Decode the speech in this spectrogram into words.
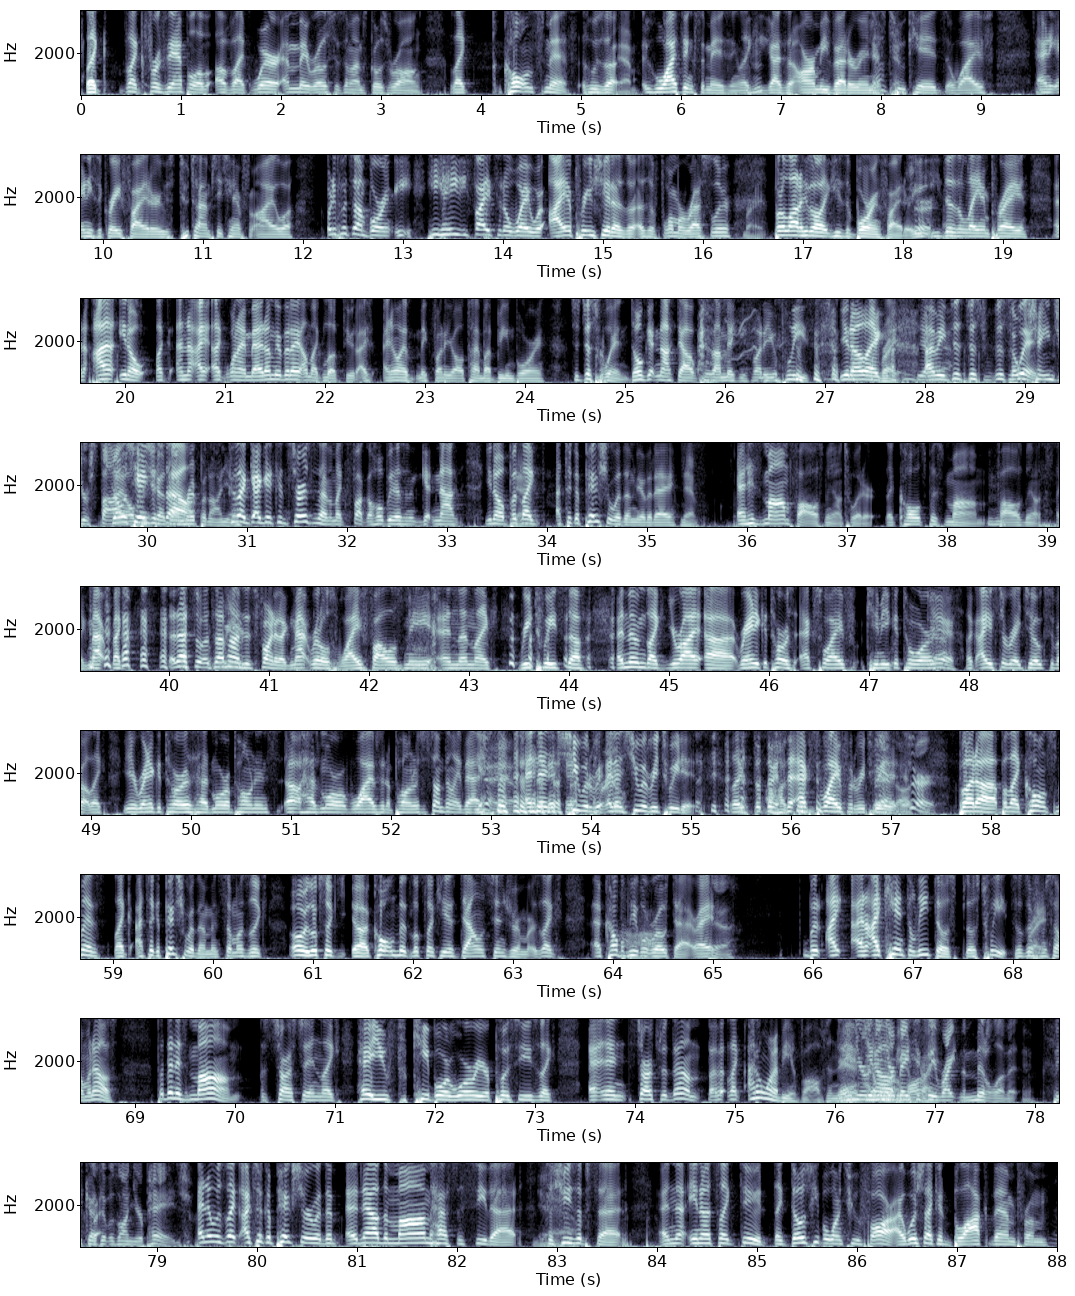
like like for example of, of like where MMA roasting sometimes goes wrong. Like Colton Smith, who's a Yeah. who I think's amazing. Like mm-hmm. he guy's an army veteran, has two kids, a wife, and, he, and he's a great fighter. He was two time state champ from Iowa. But he puts on boring. He, he he fights in a way where I appreciate as a, as a former wrestler. Right. But a lot of people are like he's a boring fighter. Sure. He, he doesn't lay and pray. And, and I you know like and I like when I met him the other day, I'm like, look, dude, I, I know I make fun of you all the time about being boring. Just just win. Don't get knocked out because I'm making fun of you, please. You know, like Right. I mean, Yeah. just just just Don't win. change your style Don't change your style. I'm ripping on you. Because I, I get concerned sometimes. I'm like, fuck. I hope he doesn't get knocked. You know. But Yeah. like, I took a picture with him the other day. Yeah. And his mom follows me on Twitter. Like Cold Smith's mom Mm-hmm. follows me on. Like Matt. Like that's what sometimes it's funny. Like Matt Riddle's wife follows me and then like retweets stuff. And then like Uriah, uh, Randy Couture's ex-wife, Kimmy Couture. Yeah. Like I used to write jokes about like yeah, Randy Couture has had more opponents, uh, has more wives than opponents, or something like that. Yeah, yeah. And then she would, re- and then she would retweet it. Like the, awesome. the ex-wife would retweet Yeah, it. sure. But uh, but like Colton Smith, like I took a picture with him, and someone's like, "Oh, he looks like uh, Colton Smith looks like he has Down syndrome." Or like a couple people wrote that, right? Yeah. But I and I can't delete those those tweets. Those are from someone else. But then his mom starts saying like, "Hey, you f- keyboard warrior pussies," like, and then starts with them. But like, I don't want to be involved in this, And you're, you know. you're basically fine. right in the middle of it because it was on your page. And it was like I took a picture with the, and now the mom has to see that, so she's upset. And that, you know, it's like, dude, like those people went too far. I wish I could block them from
